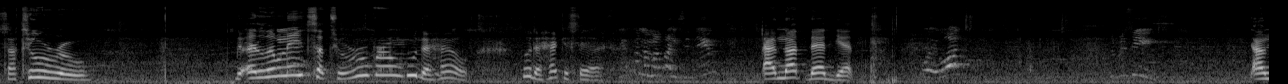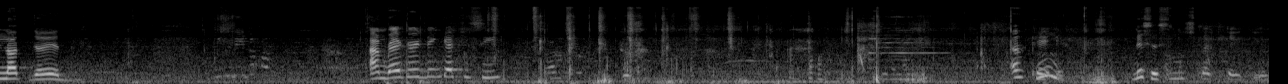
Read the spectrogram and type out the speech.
Satoru? The eliminate Satoru, bro? Who the hell? Who the heck is that? I'm not dead yet. Wait, what? I'm not dead. I'm recording, can't you see? Okay. Hmm. This is I'm gonna spectate you.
